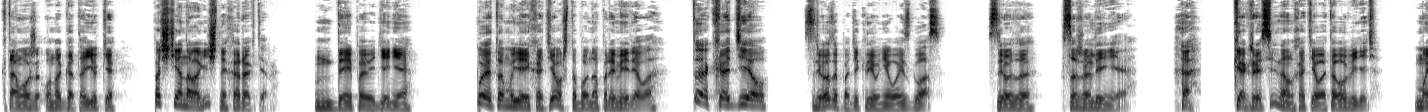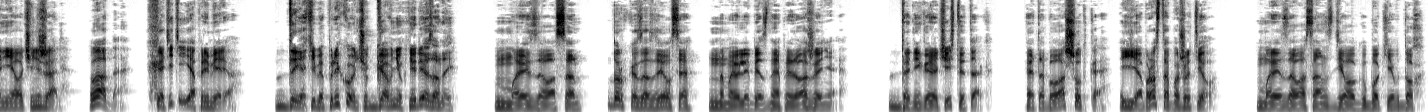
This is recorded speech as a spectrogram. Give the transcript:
К тому же у Нагата Юки почти аналогичный характер. Да и поведение. Поэтому я и хотел, чтобы она примерила. Так хотел. Слезы потекли у него из глаз. Слезы сожаления. Ха, как же сильно он хотел это увидеть. Мне очень жаль. Ладно, хотите я примерю? Да я тебя прикончу, говнюк нерезанный. Маризава-сан вдруг разозлился на мое любезное предложение. Да не горячись ты так. Это была шутка, я просто пошутил. Маризава-сан сделал глубокий вдох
